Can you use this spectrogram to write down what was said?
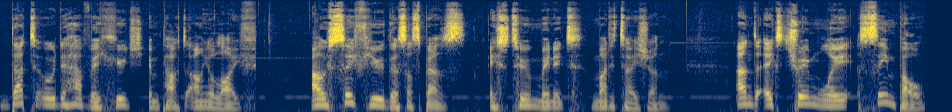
that would have a huge impact on your life. I'll save you the suspense. It's two minute meditation. And extremely simple.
